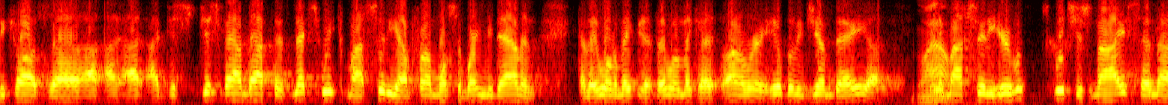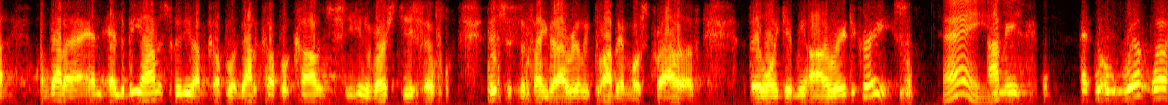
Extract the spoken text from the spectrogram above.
because uh, I, I, I just just found out that next week my city I'm from wants to bring me down and and they want to make it they want to make a honorary hillbilly Jim Day uh, wow. in my city here, which is nice. And uh, I've got a and, and to be honest with you, I've couple got a couple of colleges and universities. So this is the thing that I really probably am most proud of. They want to give me honorary degrees. Hey, I mean, well, well,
